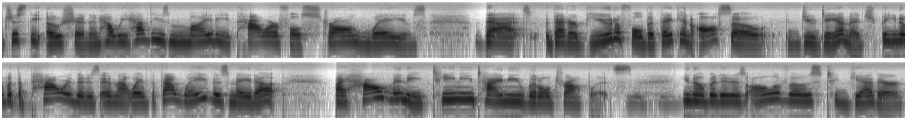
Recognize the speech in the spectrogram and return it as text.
just the ocean and how we have these mighty, powerful, strong waves that that are beautiful, but they can also do damage. But you know, but the power that is in that wave, but that wave is made up by how many teeny tiny little droplets. Mm-hmm. You know, but it is all of those together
